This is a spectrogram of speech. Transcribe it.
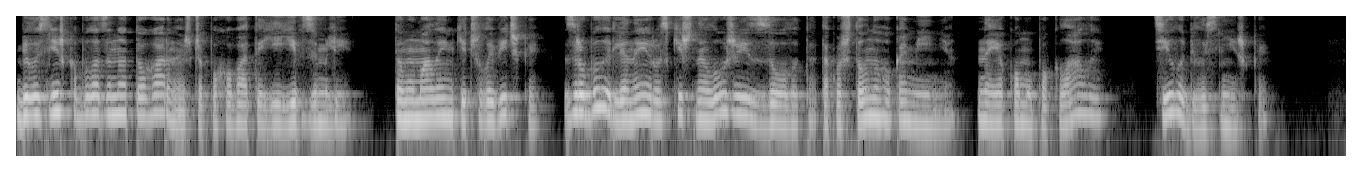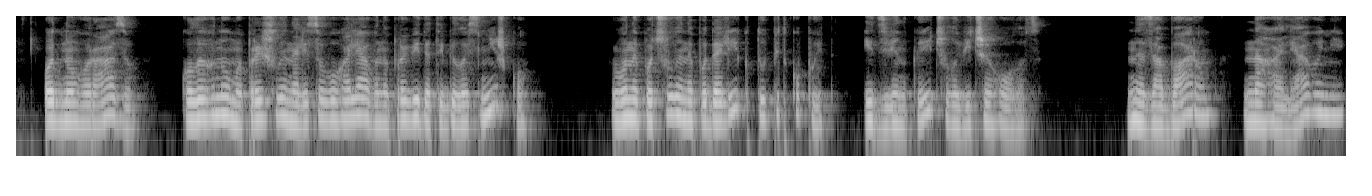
Білосніжка була занадто гарною, щоб поховати її в землі, тому маленькі чоловічки зробили для неї розкішне ложе із золота та коштовного каміння, на якому поклали тіло білосніжки. Одного разу, коли гноми прийшли на лісову галявину провідати білосніжку, вони почули неподалік тупіт копит і дзвінкий чоловічий голос. Незабаром на галявині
